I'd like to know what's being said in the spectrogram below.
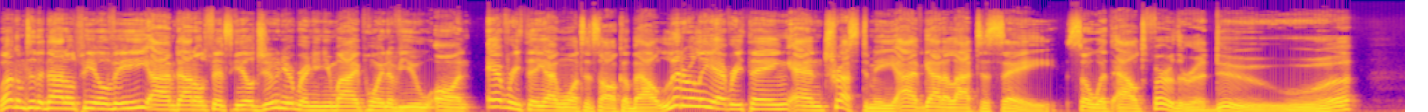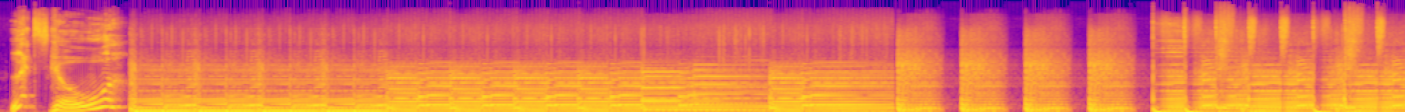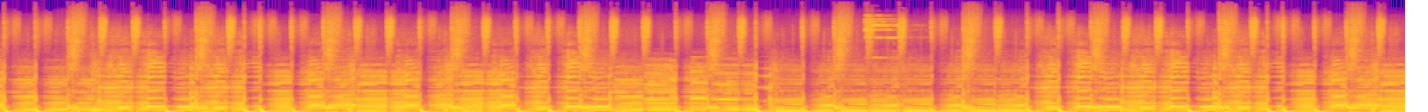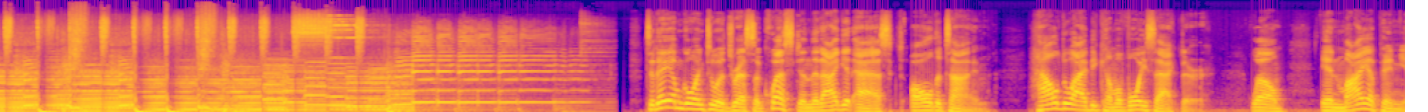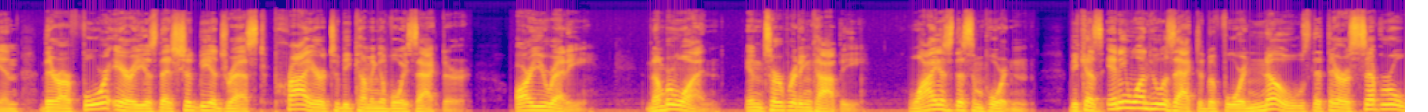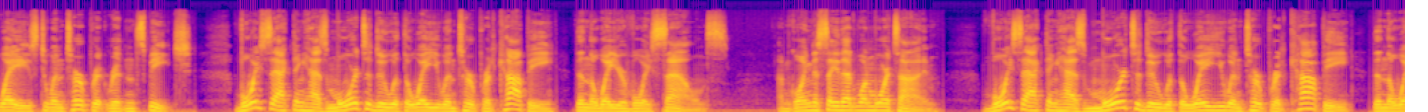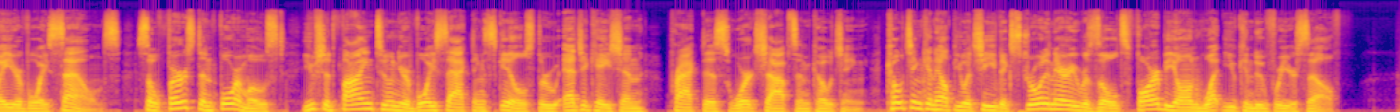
Welcome to the Donald POV. I'm Donald Fitzgill Jr., bringing you my point of view on everything I want to talk about, literally everything, and trust me, I've got a lot to say. So without further ado, let's go! Today I'm going to address a question that I get asked all the time. How do I become a voice actor? Well, in my opinion, there are four areas that should be addressed prior to becoming a voice actor. Are you ready? Number one, interpreting copy. Why is this important? Because anyone who has acted before knows that there are several ways to interpret written speech. Voice acting has more to do with the way you interpret copy than the way your voice sounds. I'm going to say that one more time. Voice acting has more to do with the way you interpret copy than the way your voice sounds. So, first and foremost, you should fine tune your voice acting skills through education, practice, workshops, and coaching. Coaching can help you achieve extraordinary results far beyond what you can do for yourself.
